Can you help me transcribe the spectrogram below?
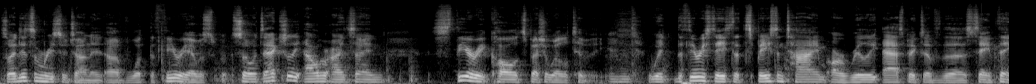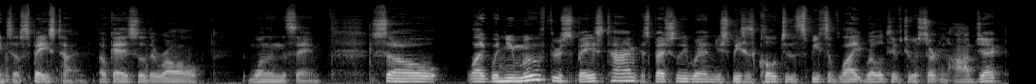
So, I did some research on it of what the theory I was. So, it's actually Albert Einstein's theory called special relativity. Which the theory states that space and time are really aspects of the same thing. So, space time. Okay, so they're all one and the same. So like when you move through space time, especially when your speed is close to the speed of light relative to a certain object,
